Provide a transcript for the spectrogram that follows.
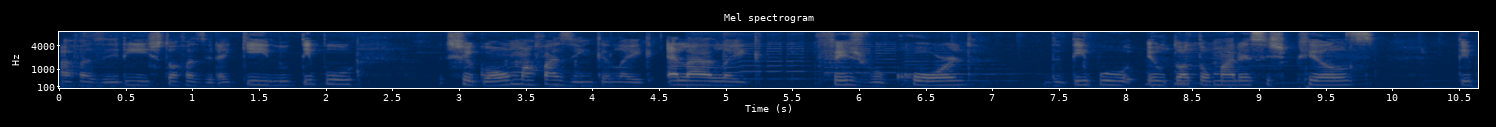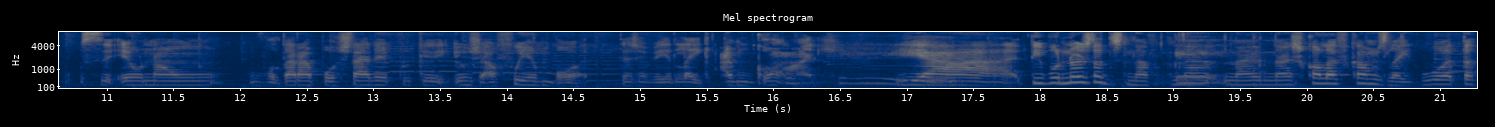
a fazer isto, a fazer aquilo, tipo, chegou uma fase em que, like, ela, like, fez record de tipo, eu tô a tomar esses pills tipo, se eu não voltar a postar é porque eu já fui embora. Estás a ver? Like, I'm gone. Okay. Yeah. Tipo, nós todos na, na, na, na, escola ficamos like, what the...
